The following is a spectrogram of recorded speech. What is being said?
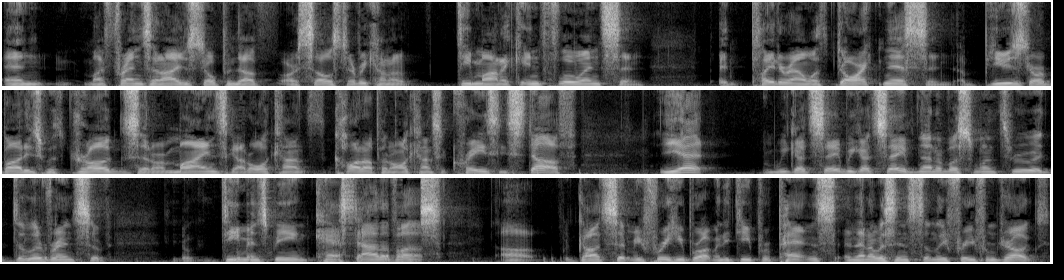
And my friends and I just opened up ourselves to every kind of demonic influence and, and played around with darkness and abused our bodies with drugs, and our minds got all kinds caught up in all kinds of crazy stuff. Yet we got saved. We got saved. None of us went through a deliverance of you know, demons being cast out of us uh, God set me free. He brought me to deep repentance, and then I was instantly free from drugs.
